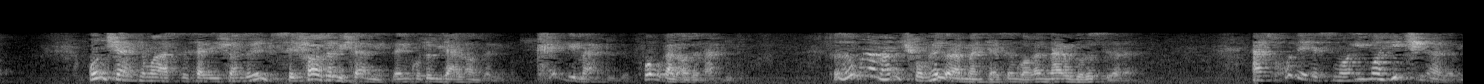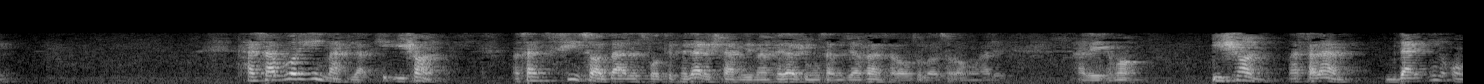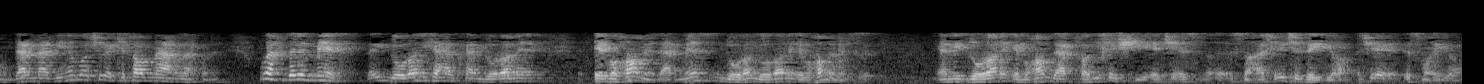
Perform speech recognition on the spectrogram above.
اون چند که ما از پسر ایشان داریم سه چهار بیشتر نیست. در این کتبی که الان داریم. خیلی محدوده. فوق العاده محدوده. تا اونم همین شبهه دارم من که اصلا واقعا نقل درستی دارم از خود اسماعیل ما هیچی نداریم. تصور این مطلب که ایشان مثلا سی سال بعد از فوت پدرش تقریبا پدرش موسی جعفر صلوات الله سلام علیه علیه ما ایشان مثلا در این اون در مدینه باشه و کتاب نقل نکنه؟ وقت داره مصر در این دورانی که از کن دوران ابهامه. در مصر این دوران دوران ابهام مصر. یعنی دوران ابهام در تاریخ شیعه چه اصناعشه چه زیدی ها چه اسماعیلی ها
